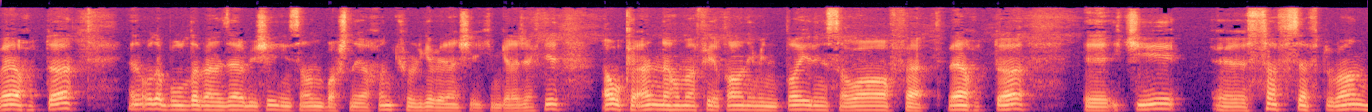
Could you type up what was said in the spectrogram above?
və yaxud da yəni o da buluda bənzər bir şey insanın başına yaxın kölgə verən şey kimi gələcəkdir. Əv kəənnəhumə firqani min tayrin savafə və yaxud da iki e, saf-saf duran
